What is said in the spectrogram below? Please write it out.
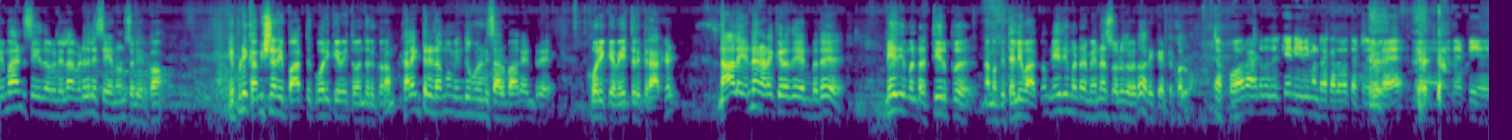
ரிமாண்ட் செய்தவர்கள் எல்லாம் விடுதலை செய்யணும்னு சொல்லியிருக்கோம். இப்படி கமிஷனரை பார்த்து கோரிக்கை வைத்து வந்திருக்கிறோம். கலெக்டரிடமும் இந்து முன்னணி சார்பாக என்று கோரிக்கை வைத்திருக்கிறார்கள். நாளை என்ன நடக்கிறது என்பது நீதிமன்ற தீர்ப்பு நமக்கு தெளிவாக்கும். நீதிமன்றம் என்ன சொல்லுகிறதோ அதை கேட்டுக்கொள்வோம். போராடுவதற்கே நீதிமன்ற கதவை தட்டுறீங்க. எப்படி?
